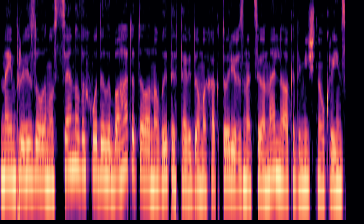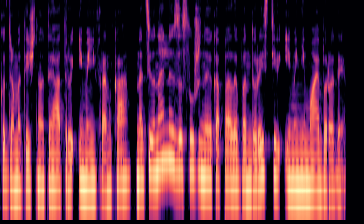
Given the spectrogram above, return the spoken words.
На імпровізовану сцену виходили багато талановитих та відомих акторів з Національного академічного українського драматичного театру імені Франка, Національної заслуженої капели бандуристів імені Майбороди.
